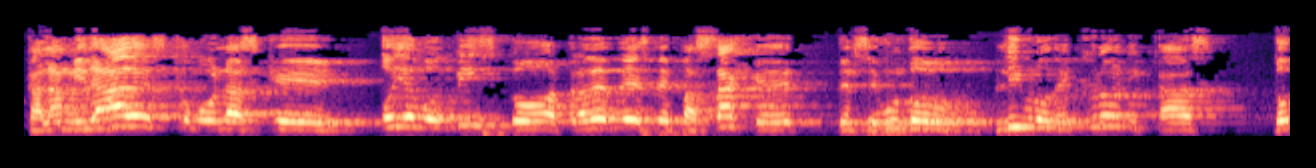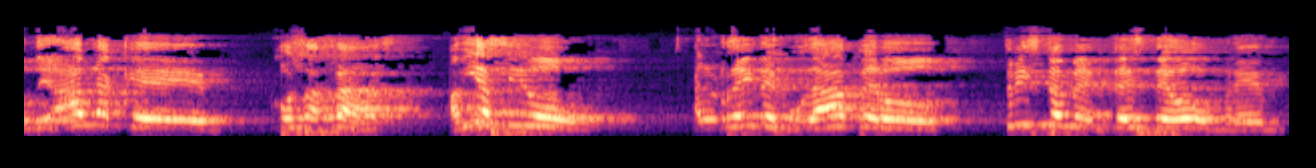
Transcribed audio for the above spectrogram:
calamidades como las que hoy hemos visto a través de este pasaje del segundo libro de Crónicas, donde habla que Josafat había sido el rey de Judá, pero tristemente este hombre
